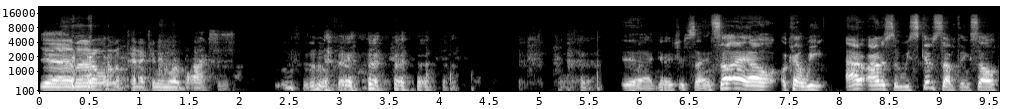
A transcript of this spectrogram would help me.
Yeah, and I don't want to pack any more boxes. yeah, I get what you're saying. So, hey, uh, okay, we honestly we skipped something. So,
